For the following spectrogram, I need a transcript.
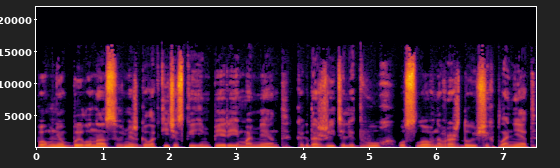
Помню, был у нас в межгалактической империи момент, когда жители двух условно враждующих планет,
